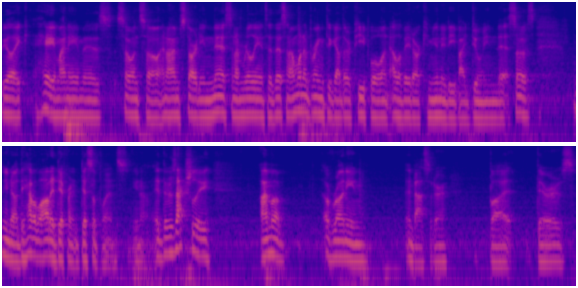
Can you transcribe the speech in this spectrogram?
Be like, hey, my name is so and so, and I'm starting this, and I'm really into this, and I want to bring together people and elevate our community by doing this. So it's, you know, they have a lot of different disciplines. You know, It- there's actually, I'm a a running ambassador, but there's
